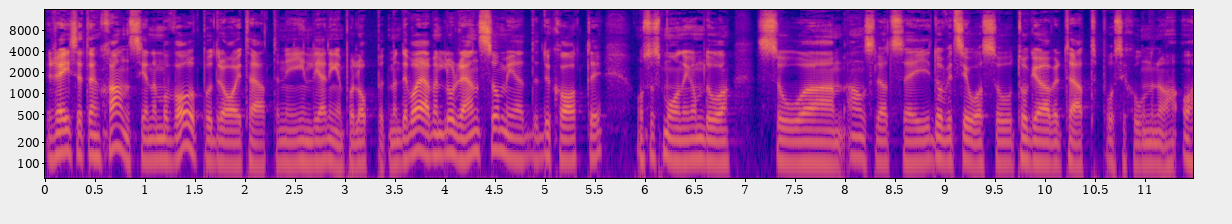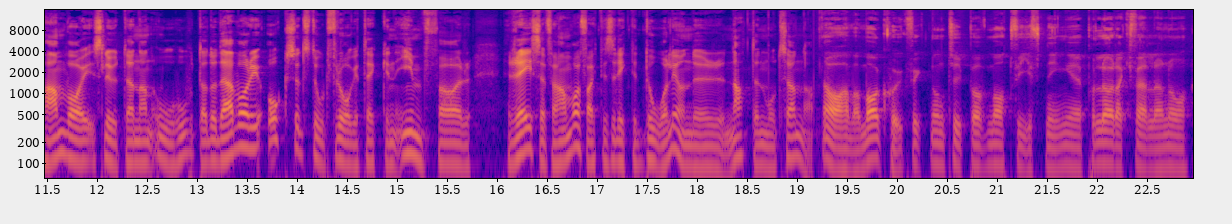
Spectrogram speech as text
racet en chans genom att vara uppe och dra i täten i inledningen på loppet. Men det var även Lorenzo med Ducati och så småningom då så um, anslöt sig Dovizioso och tog över tätpositionen och, han var i slutändan ohotad. Och där var det ju också ett stort frågetecken inför racet för han var faktiskt riktigt dålig under natten mot söndagen. Ja, han var magsjuk, fick någon typ av matförgiftning eh, på lördagskvällen och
